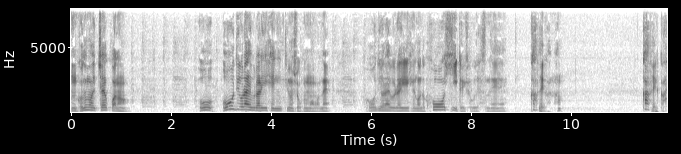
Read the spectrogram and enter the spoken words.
うんこのままいっちゃおうかな。オーディオライブラリー編に行ってみましょうこのままね。オーディオライブラリー編今度はコーヒーという曲ですね。カフェかな？カフェか。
